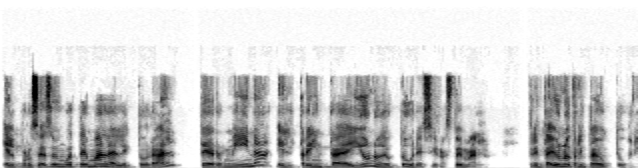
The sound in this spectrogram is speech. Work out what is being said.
El proceso en Guatemala electoral termina el 31 de octubre, si no estoy mal. 31 o 30 de octubre.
